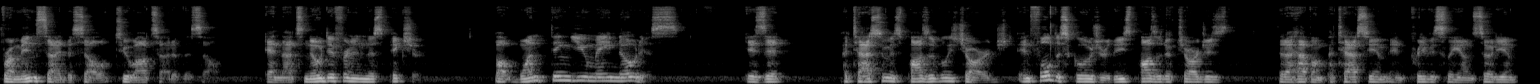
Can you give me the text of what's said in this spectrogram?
from inside the cell to outside of the cell. And that's no different in this picture. But one thing you may notice is that potassium is positively charged. In full disclosure, these positive charges that I have on potassium and previously on sodium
